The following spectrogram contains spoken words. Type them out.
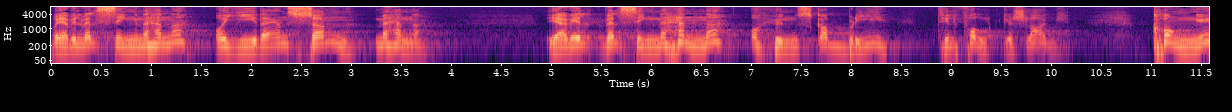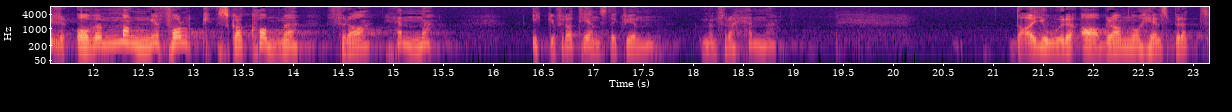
Og jeg vil velsigne henne og gi deg en sønn med henne. Jeg vil velsigne henne, og hun skal bli til folkeslag. Konger over mange folk skal komme fra henne. Ikke fra tjenestekvinnen, men fra henne. Da gjorde Abraham noe helt sprøtt.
